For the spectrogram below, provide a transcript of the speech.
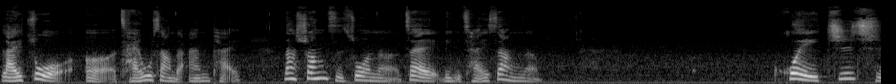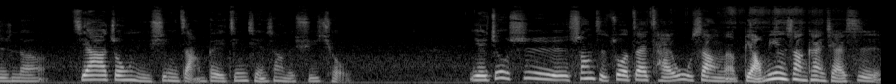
来做呃财务上的安排。那双子座呢，在理财上呢，会支持呢家中女性长辈金钱上的需求。也就是双子座在财务上呢，表面上看起来是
